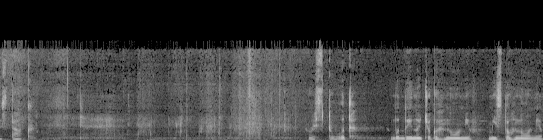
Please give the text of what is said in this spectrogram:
Ось так. Ось тут будиночок гномів, місто гномів.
